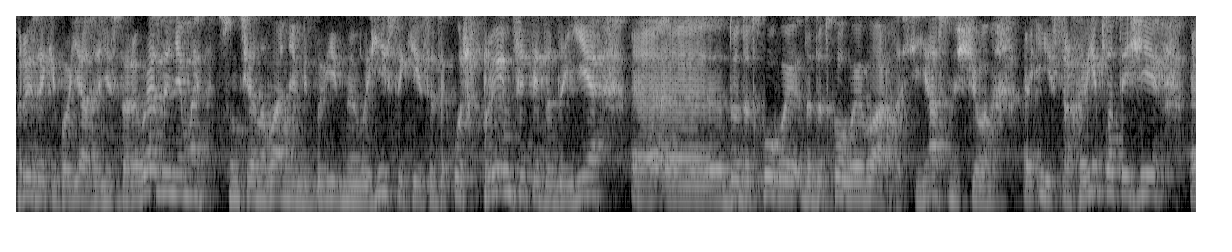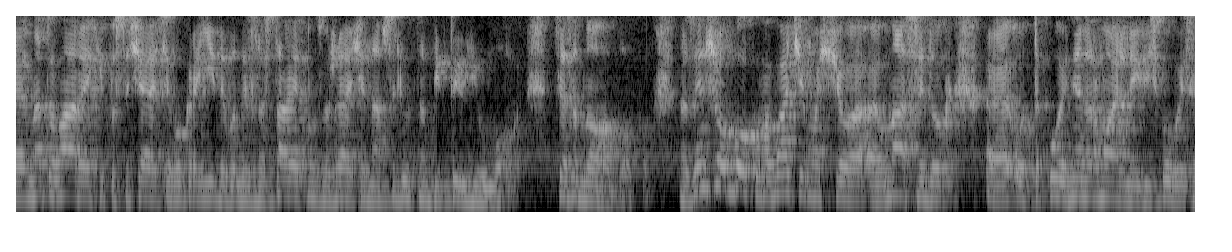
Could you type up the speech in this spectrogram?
Ризики пов'язані з перевезеннями, з функціонуванням відповідної логістики. Це також в принципі додає е, е, додаткової додаткової вартості. Ясно, що і страхові платежі на товари, які постачаються в Україну, вони зростають, ну зважаючи на абсолютно об'єктивні умови. Це з одного боку. З іншого боку, ми бачимо, що внаслідок от такої ненормальної військової ситуації,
